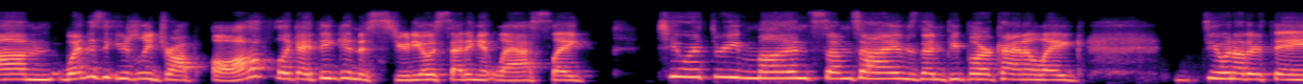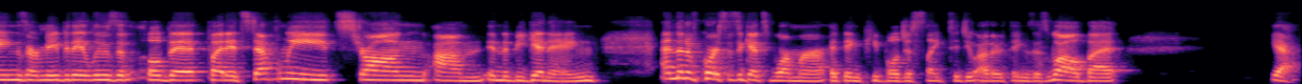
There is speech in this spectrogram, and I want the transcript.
Um, when does it usually drop off? Like, I think in the studio setting, it lasts like two or three months sometimes then people are kind of like doing other things or maybe they lose it a little bit but it's definitely strong um, in the beginning. And then of course as it gets warmer i think people just like to do other things as well but yeah.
